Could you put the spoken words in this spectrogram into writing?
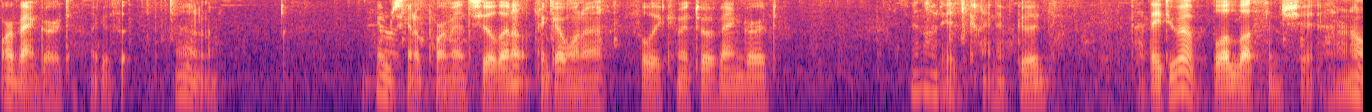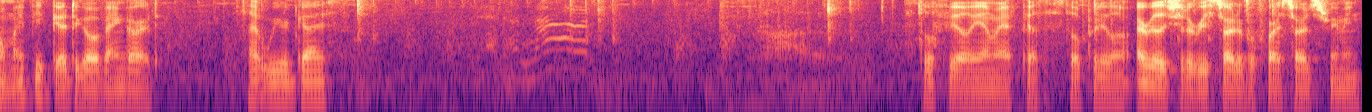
Or Vanguard, like I said. I don't know. I'm just gonna poor man's shield. I don't think I want to fully commit to a Vanguard. Even though it is kind of good. God, they do have Bloodlust and shit. I don't know, it might be good to go Vanguard. Is that weird, guys? Still feel, yeah, my FPS is still pretty low. I really should have restarted before I started streaming.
